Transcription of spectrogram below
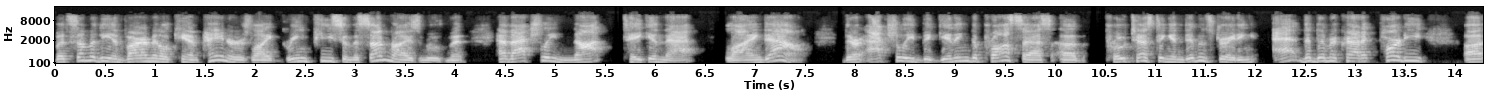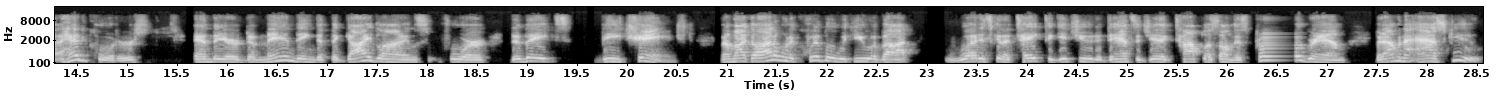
But some of the environmental campaigners like Greenpeace and the Sunrise Movement have actually not taken that lying down. They're actually beginning the process of protesting and demonstrating at the Democratic Party uh, headquarters and they are demanding that the guidelines for debates be changed. Now, Michael, I don't want to quibble with you about what it's going to take to get you to dance a jig topless on this program, but I'm going to ask you:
